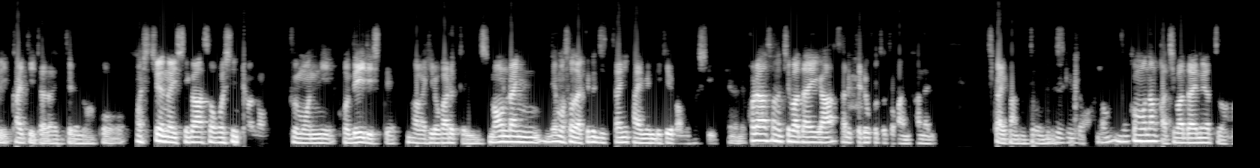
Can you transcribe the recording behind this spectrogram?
人書いていただいているのは、こう、まあ、市中の医師が総合診部門にこう出入りして場が広がるというし、まあ、オンラインでもそうだけど、実際に対面できれば欲しいっていうので、これはその千葉大がされてることとかにかなり近いかなと思うんですけど、僕もなんか千葉大のやつは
